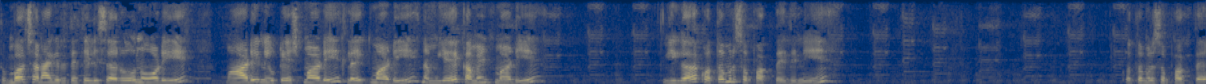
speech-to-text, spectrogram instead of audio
ತುಂಬ ಚೆನ್ನಾಗಿರುತ್ತೆ ತಿಳಿಸಾರು ನೋಡಿ, ಮಾಡಿ, ನೀವು ಟೇಸ್ಟ್ ಮಾಡಿ ಲೈಕ್ ಮಾಡಿ, ನಮಗೆ ಕಮೆಂಟ್ ಮಾಡಿ. ಈಗ ಕೊತ್ತಂಬರಿ ಸೊಪ್ಪು ಹಾಕ್ತಾಯಿದ್ದೀನಿ ಕೊತ್ತಂಬರಿ ಸೊಪ್ಪು ಹಾಕ್ತೆ.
